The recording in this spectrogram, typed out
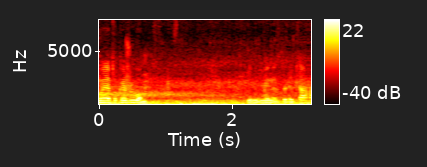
Ну, я покажу вам пингвин издалека.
